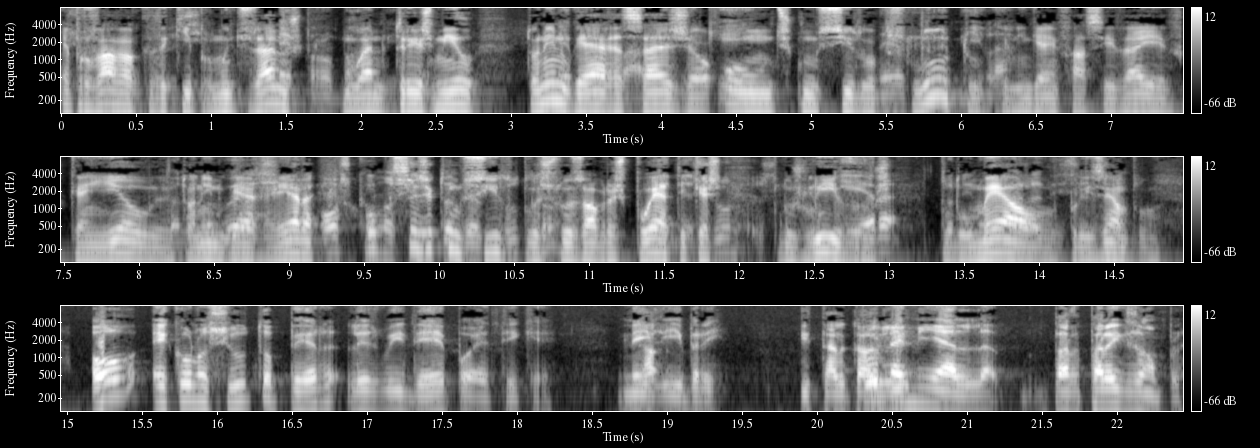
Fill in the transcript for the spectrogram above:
É provável que daqui por muitos anos, no ano 3000, Tonino Guerra seja ou um desconhecido absoluto, que ninguém faça ideia de quem ele, Tonino Guerra, era, ou que seja conhecido pelas suas obras poéticas, pelos livros, pelo Mel, por exemplo. O è conosciuto per le sue idee poetiche nei Ah. libri. E tal Pour le Calvi, miel, per esempio.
